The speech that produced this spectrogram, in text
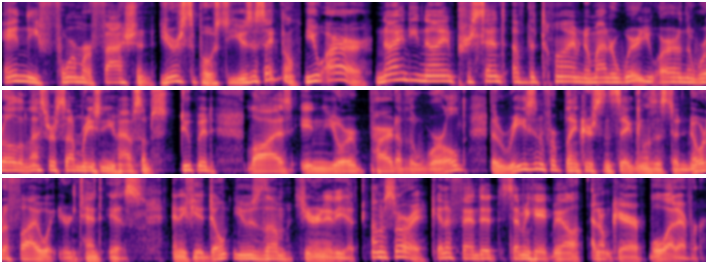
any form or fashion, you're supposed to use a signal. You are 99% of the time, no matter where you are in the world, unless for some reason you have some stupid laws in your part of the world. The reason for blinkers and signals is to notify what your intent is. And if you don't use them, you're an idiot. I'm sorry. Get offended, send me hate mail. I don't care. Whatever.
